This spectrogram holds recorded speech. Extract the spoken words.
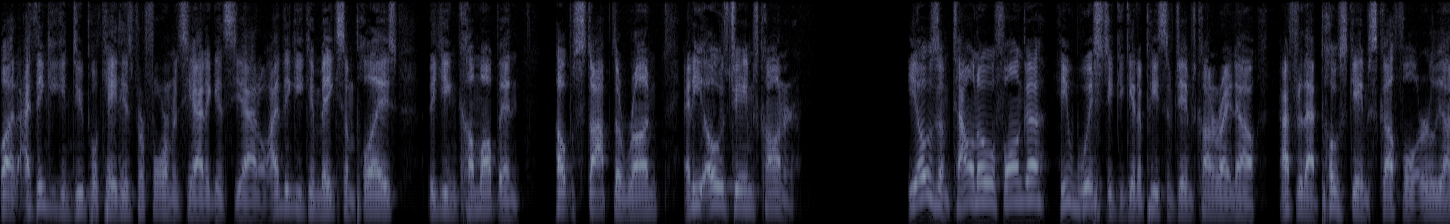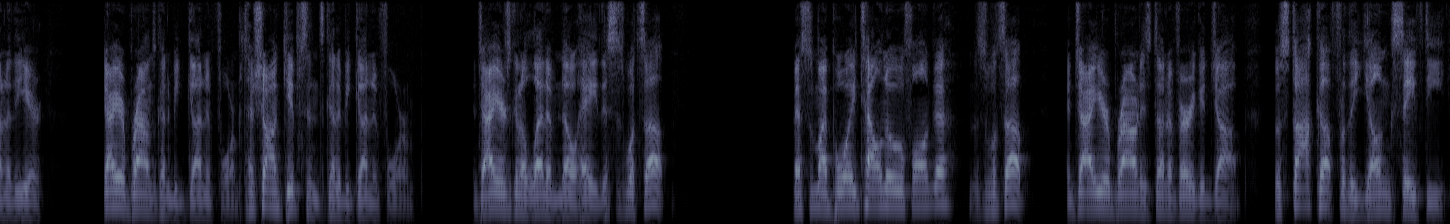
But I think he can duplicate his performance he had against Seattle. I think he can make some plays. I think he can come up and help stop the run. And he owes James Conner. He owes him. Talanoa Hufanga, he wished he could get a piece of James Conner right now after that post game scuffle early on in the year. Ji'Ayir Brown's going to be gunning for him. Tashaun Gipson's going to be gunning for him. Jair's going to let him know, hey, this is what's up. Mess with my boy Talanoa Hufanga. This is what's up. And Ji'Ayir Brown has done a very good job. So stock up for the young safety,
